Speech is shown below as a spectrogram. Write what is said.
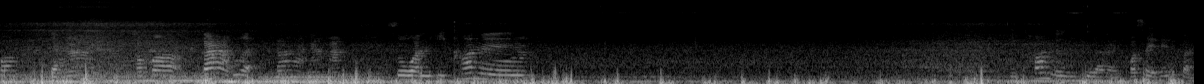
ก็จะง่ายเขาก็กล้าด้วยกล้านะคะ ส่วนอีกข้อหนึ่งอีกข้อหนึ่งคืออะไรขอ ใส่แว่นก่อน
